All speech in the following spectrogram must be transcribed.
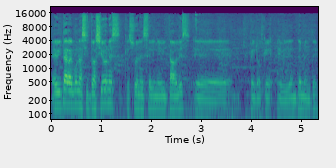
evitar algunas situaciones que suelen ser inevitables, eh, pero que evidentemente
